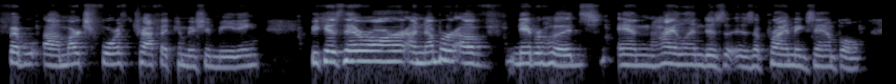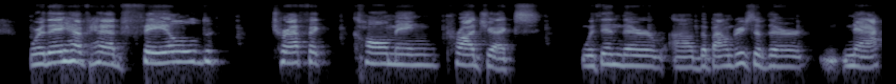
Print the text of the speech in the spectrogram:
February, uh, March 4th Traffic Commission meeting because there are a number of neighborhoods, and Highland is, is a prime example, where they have had failed traffic calming projects within their uh, the boundaries of their NAC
